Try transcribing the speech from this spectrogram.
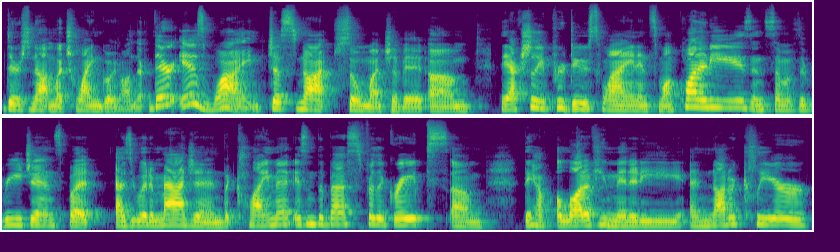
there's not much wine going on there. There is wine, just not so much of it. Um, they actually produce wine in small quantities in some of the regions, but as you would imagine, the climate isn't the best for the grapes. Um, they have a lot of humidity and not a clear,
